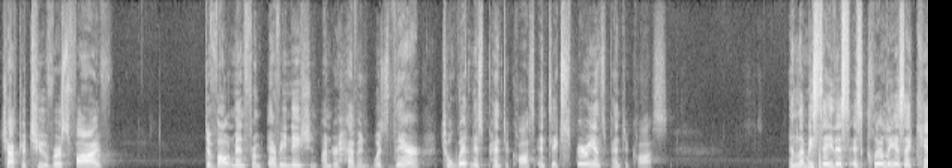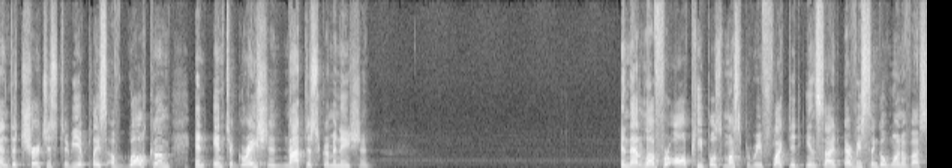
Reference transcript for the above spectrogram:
chapter 2, verse 5. Devout men from every nation under heaven was there to witness Pentecost and to experience Pentecost. And let me say this as clearly as I can the church is to be a place of welcome and integration, not discrimination. And that love for all peoples must be reflected inside every single one of us.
